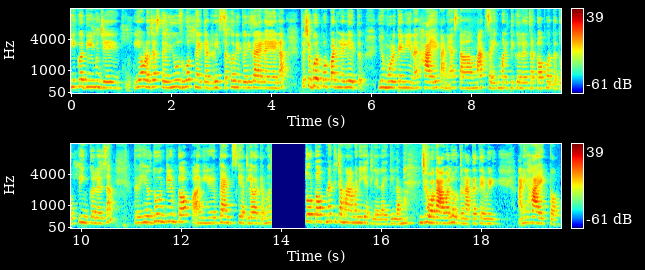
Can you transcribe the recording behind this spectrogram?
ती कधी म्हणजे एवढं जास्त यूज होत नाही त्या ड्रेसचा कधीतरी जायला यायला. तसे भरपूर पडलेले आहेत. ह्यामुळे त्यांनी ना हा एक आणि असता मागचा एक मल्टी कलरचा टॉप होता तो पिंक कलरचा तर हे दोन तीन टॉप आणि पॅन्ट्स घेतल्या होत्या. मग तो टॉप ना तिच्या मामाने घेतलेला आहे तिला. मग जेव्हा गावाला होतो ना आता त्यावेळी. आणि हा एक टॉप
